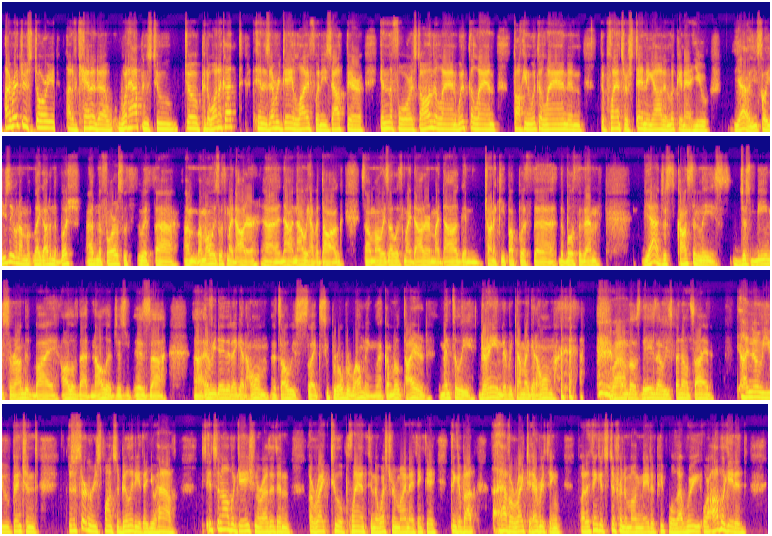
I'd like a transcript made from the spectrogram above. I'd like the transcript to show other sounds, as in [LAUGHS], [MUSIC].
I read your story out of Canada. What happens to Joe Pitawanakwat in his everyday life when he's out there in the forest, on the land, with the land, talking with the land, and the plants are standing out and looking at you? Yeah, so usually when I'm like out in the bush, out in the forest with with uh, I'm I'm always with my daughter. Uh, now now we have a dog, so I'm always out with my daughter and my dog and trying to keep up with the the both of them yeah, just constantly just being surrounded by all of that knowledge is is uh, uh, every day that I get home, it's always like super overwhelming. Like I'm real tired, mentally drained every time I get home [LAUGHS] wow. from those days that we spend outside. I know you mentioned there's a certain responsibility that you have. It's an obligation rather than a right to a plant. In the Western mind, I think they think about have a right to everything but I think it's different among Native people that we are obligated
